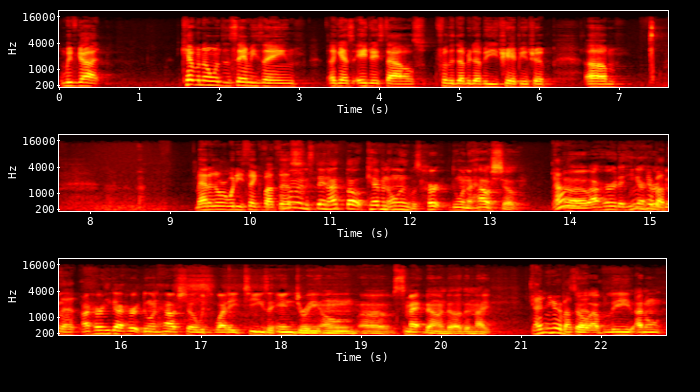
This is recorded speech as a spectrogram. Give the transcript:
and we've got Kevin Owens and Sami Zayn against AJ Styles for the WWE Championship. Um, Matador, what do you think about From my this? understanding, I thought Kevin Owens was hurt doing a house show. Oh. Uh, I heard that he got hurt. about doing, that. I heard he got hurt doing a house show, which is why they teased an injury on uh, SmackDown the other night. I didn't hear about So I believe I don't.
